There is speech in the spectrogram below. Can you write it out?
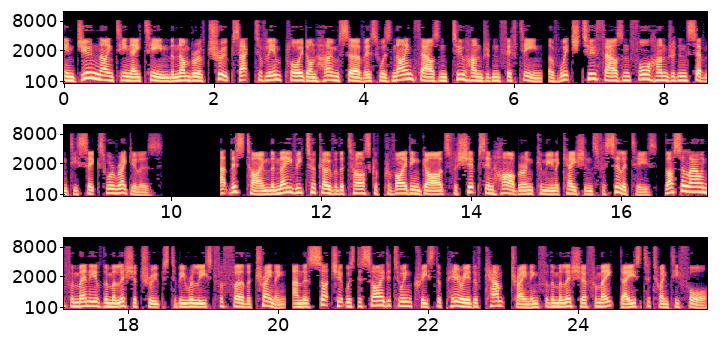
In June 1918 the number of troops actively employed on home service was 9,215, of which 2,476 were regulars. At this time the Navy took over the task of providing guards for ships in harbour and communications facilities, thus allowing for many of the militia troops to be released for further training, and as such it was decided to increase the period of camp training for the militia from 8 days to 24.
